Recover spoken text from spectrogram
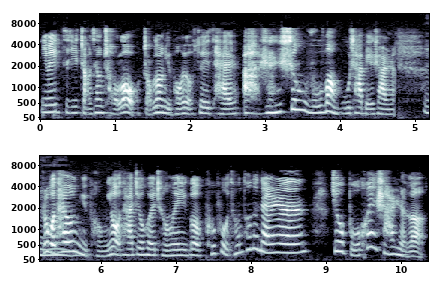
因为自己长相丑陋，找不到女朋友，所以才啊人生无望，无差别杀人。如果他有女朋友，他就会成为一个普普通通的男人，就不会杀人了。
